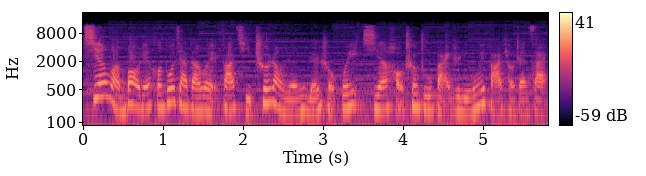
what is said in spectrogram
西安晚报联合多家单位发起“车让人人手归，西安好车主百日零违法”挑战赛。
